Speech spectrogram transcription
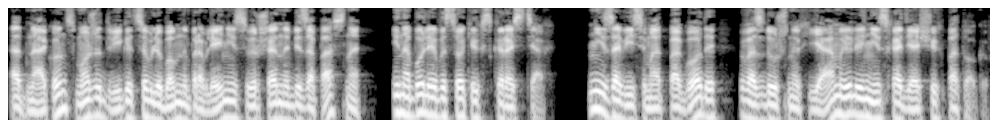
Однако он сможет двигаться в любом направлении совершенно безопасно и на более высоких скоростях, независимо от погоды, воздушных ям или нисходящих потоков.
